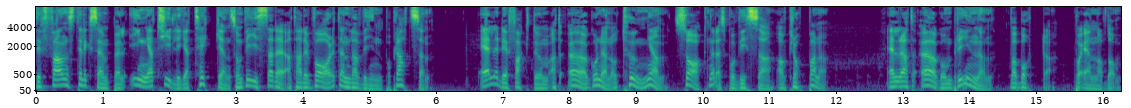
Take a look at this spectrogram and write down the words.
Det fanns till exempel inga tydliga tecken som visade att det hade varit en lavin på platsen. Eller det faktum att ögonen och tungan saknades på vissa av kropparna. Eller att ögonbrynen var borta på en av dem.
